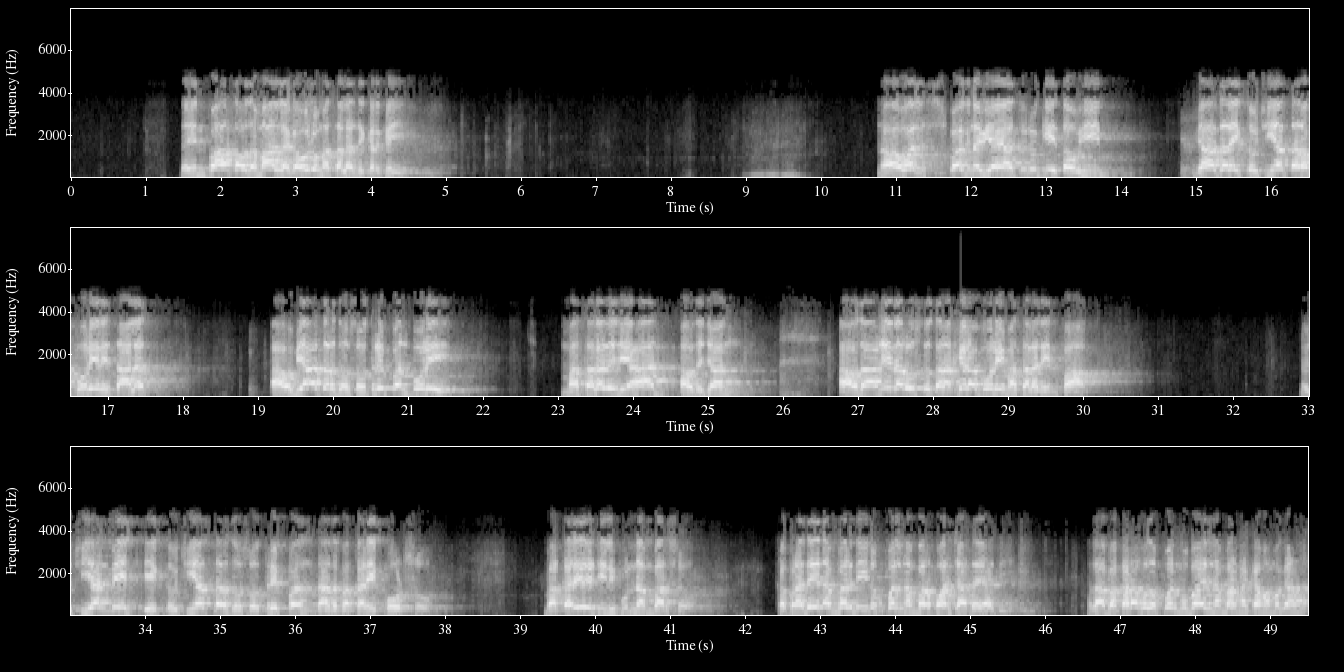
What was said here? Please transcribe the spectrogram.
د انفاق او د مال لګولو مسله ذکر کړي ناول شپږ نوی آیاتونو کې توحید بیا تر 176 تر پورې رسالت او بیا تر 253 پورې مسله د جهاد او د جنگ او دا غین رستو تر اخره پورې مسله د انفاق نو 96 176 253 دا د بقره کوټ شو بقره ټلیفون نمبر شو کپرا دې نمبر دی نو خپل نمبر خور چاته یادی دا بقره خو خپل موبایل نمبر نه کم مګنه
